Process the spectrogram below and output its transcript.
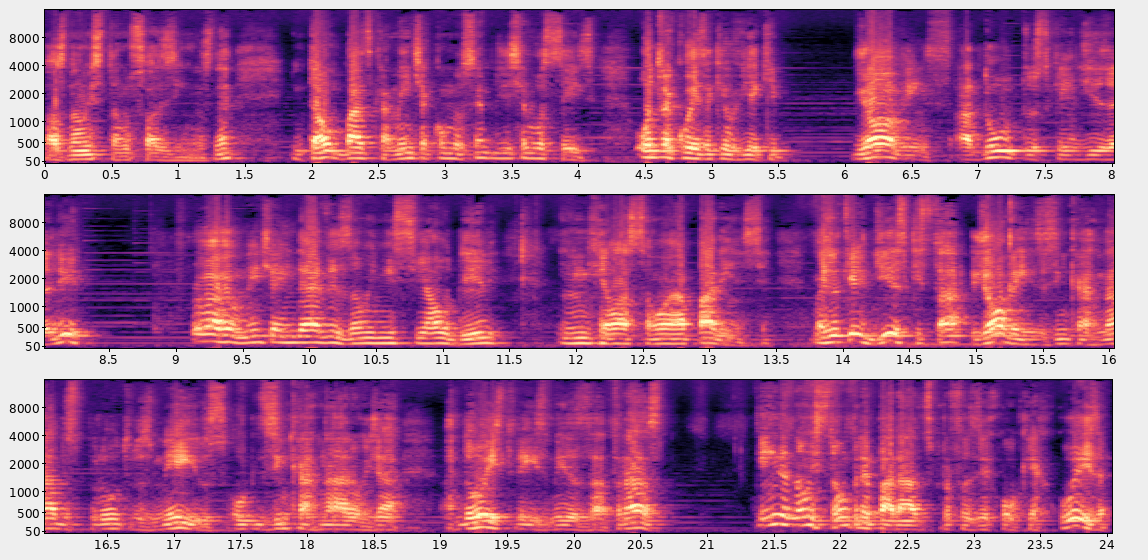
Nós não estamos sozinhos, né? Então, basicamente, é como eu sempre disse a vocês. Outra coisa que eu vi aqui, jovens, adultos, que ele diz ali, provavelmente ainda é a visão inicial dele em relação à aparência. Mas o que ele diz que está jovens desencarnados por outros meios, ou desencarnaram já há dois, três meses atrás, que ainda não estão preparados para fazer qualquer coisa,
